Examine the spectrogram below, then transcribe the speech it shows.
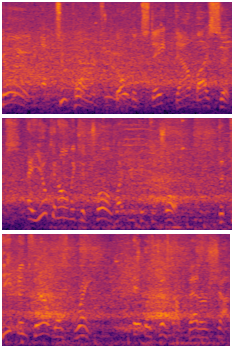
Good. Two points. Golden State down by six. Hey, you can only control what you can control. The defense there was great. It was just a better shot.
